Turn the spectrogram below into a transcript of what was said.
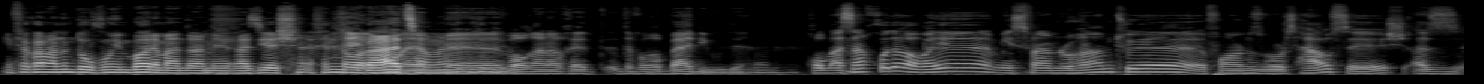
این فکر کنم الان دومین بار من دارم این قضیه خیلی ناراحتم واقعا اتفاق بدی بوده. خب اصلا خود آقای میسفن رو هم توی Farnsworth House ش از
